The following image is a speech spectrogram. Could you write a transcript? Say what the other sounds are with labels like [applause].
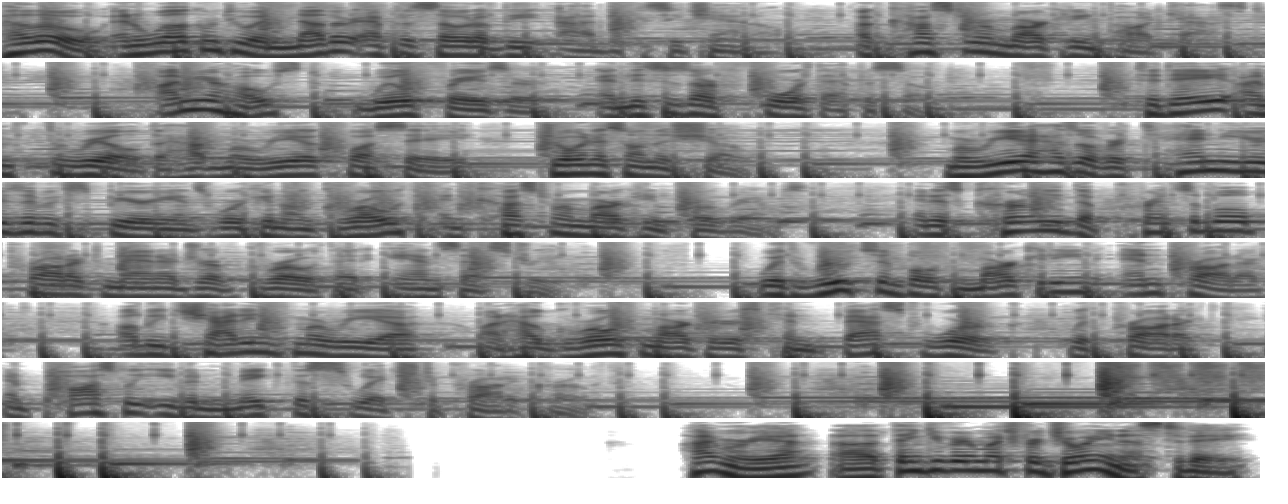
Hello, and welcome to another episode of the Advocacy Channel, a customer marketing podcast. I'm your host, Will Fraser, and this is our fourth episode. Today, I'm thrilled to have Maria Cuasay join us on the show. Maria has over 10 years of experience working on growth and customer marketing programs and is currently the principal product manager of growth at Ancestry. With roots in both marketing and product, I'll be chatting with Maria on how growth marketers can best work with product and possibly even make the switch to product growth. Hi, Maria. Uh, thank you very much for joining us today.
